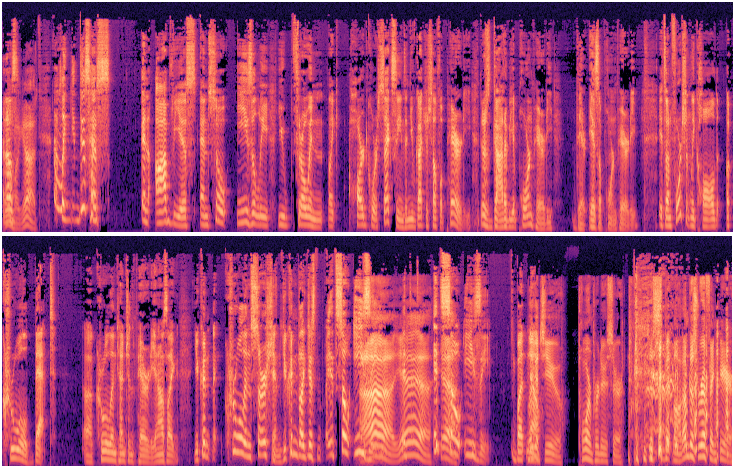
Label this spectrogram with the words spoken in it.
And oh I was, my god. I was like, this has an obvious and so easily you throw in like hardcore sex scenes and you've got yourself a parody. There's gotta be a porn parody. There is a porn parody. It's unfortunately called A Cruel Bet. A Cruel Intentions parody. And I was like, you couldn't, cruel insertions. You couldn't like just, it's so easy. Ah, yeah. It's, it's yeah. so easy. But Look no. at you, porn producer. just spitballing. I'm just riffing here.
